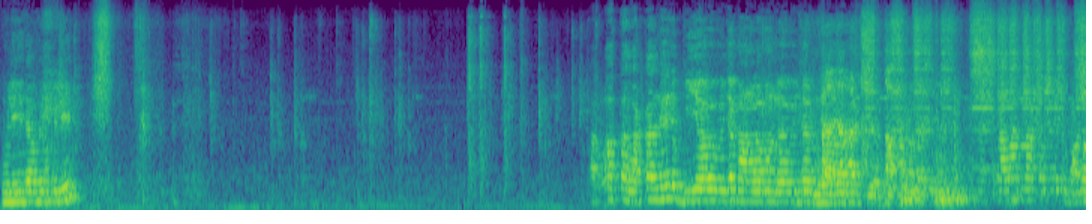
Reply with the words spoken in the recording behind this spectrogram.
ভুলিয়ে দাও খুলি আল্লাহ তাআলা কাল থেকে বিয়ে হবে বলছে বাংলা বন্ধ হবে বলছে রাজার হাট ছিল চালান না করলে ভালো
